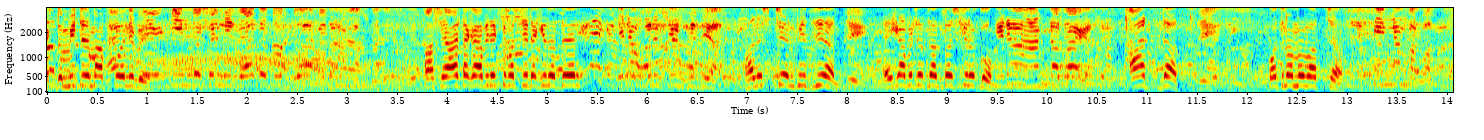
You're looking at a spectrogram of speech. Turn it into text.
একদম মিটার মাপ করে নেবে। যে কিনবে সে নিজে হাতে দুধ দেওয়া মিটারে মাপ দিয়ে নিবে। পাশে আর টাকা আমি দেখতে পাচ্ছি এটা কি জাতের? এটা হলিস্টিয়ান ফিজিয়ান ফিজিয়ান এই গাভিটার দাঁত বয়স কীরকম? এটা আট দাঁত হয়ে গেছে। আট দাঁত। জি। কত নম্বর বাচ্চা? তিন নাম্বার বাচ্চা।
